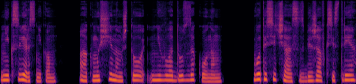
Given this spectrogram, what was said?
не к сверстникам, а к мужчинам, что не в ладу с законом. Вот и сейчас, сбежав к сестре,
